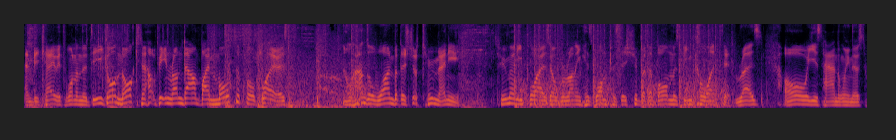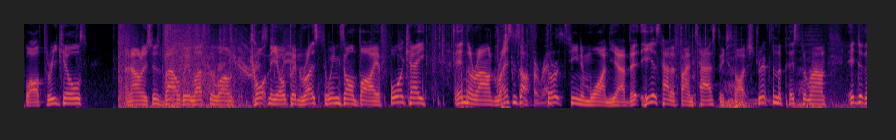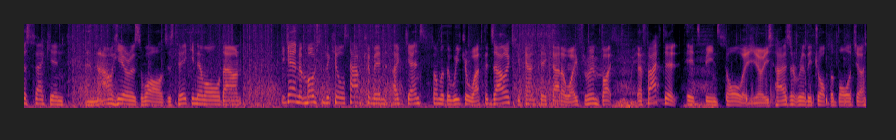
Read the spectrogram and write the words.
NBK with one on the deagle. Knock now being run down by multiple players. He'll handle one, but there's just too many. Too many players overrunning his one position, but the bomb has been collected. Rez, oh, he's handling this well. Three kills, and now it's just Valde left alone. Caught in the open. Rez swings on by a 4K in the round. Rez is up 13 and 1. Yeah, he has had a fantastic start. Straight from the pistol round into the second, and now here as well. Just taking them all down. Again, most of the kills have come in against some of the weaker weapons, Alex. You can't take that away from him. But the fact that it's been solid, you know, he hasn't really dropped the ball just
